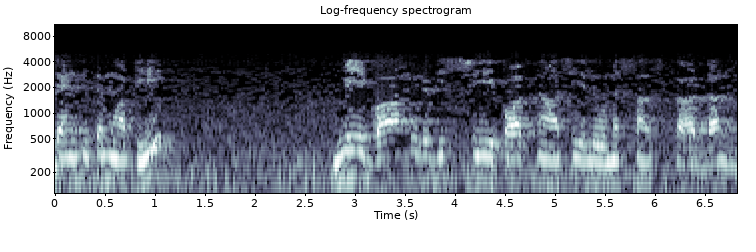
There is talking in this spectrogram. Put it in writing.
දැන් හිතමු අපි මේ බාහිර විශ්වයේ පවත්නා සියලුම සංස්කාර ධර්ම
